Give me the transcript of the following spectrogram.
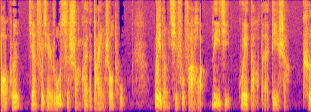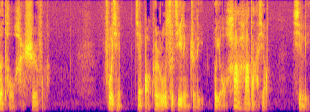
宝坤见父亲如此爽快地答应收徒，未等其父发话，立即跪倒在地上磕头喊师傅了。父亲见宝坤如此机灵之礼，不由哈哈大笑，心里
